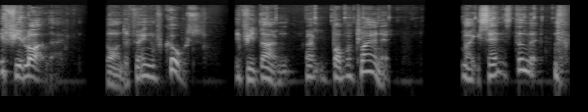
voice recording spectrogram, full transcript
If you like that kind of thing, of course. If you don't, don't bother playing it. Makes sense, doesn't it?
